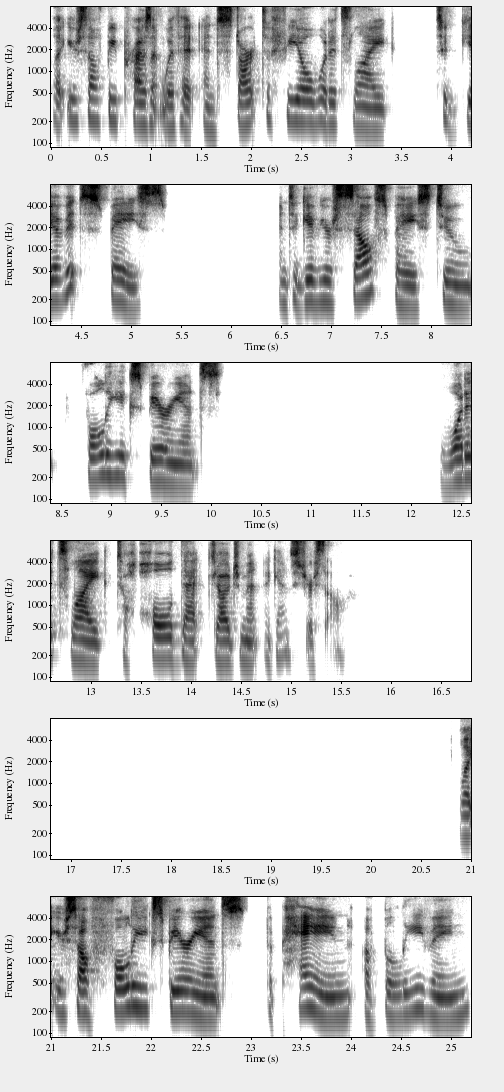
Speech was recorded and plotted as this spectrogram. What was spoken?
Let yourself be present with it and start to feel what it's like to give it space and to give yourself space to fully experience what it's like to hold that judgment against yourself. Let yourself fully experience the pain of believing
